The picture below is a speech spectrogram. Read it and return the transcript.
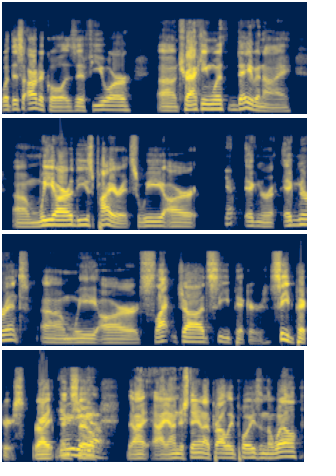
what this article is, if you are uh, tracking with Dave and I, um, we are these pirates. We are Yep. ignorant, ignorant. Um, we are slack-jawed seed pickers, seed pickers, right? there and so go. I, I understand I probably poisoned the well,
